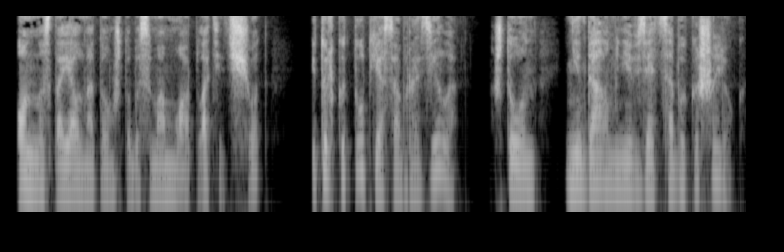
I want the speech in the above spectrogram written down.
Он настоял на том, чтобы самому оплатить счет, и только тут я сообразила, что он не дал мне взять с собой кошелек.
